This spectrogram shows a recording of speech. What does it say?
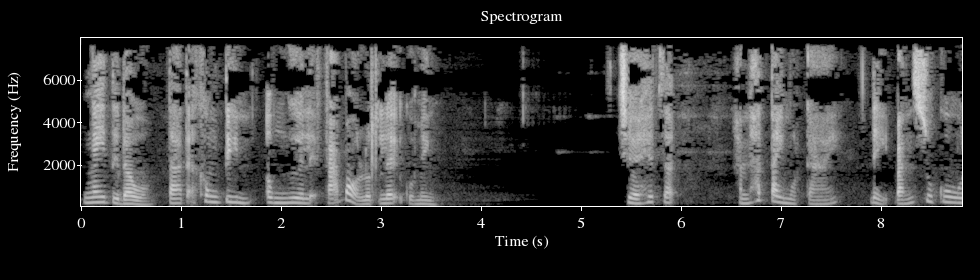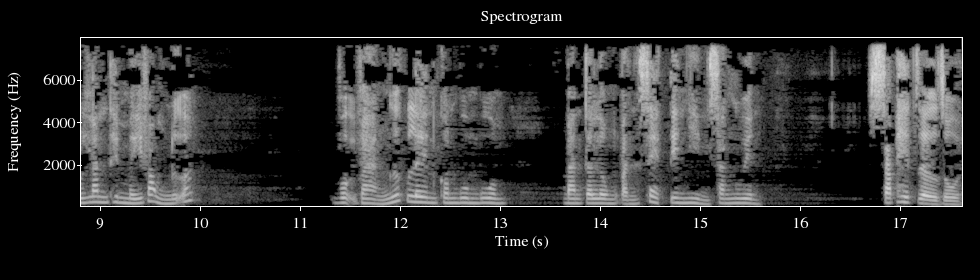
ngay từ đầu ta đã không tin ông ngươi lại phá bỏ luật lệ của mình. Chưa hết giận, hắn hất tay một cái, để bắn Suku lăn thêm mấy vòng nữa. Vội vàng ngước lên con buông buông, Pantalon bắn xẹt tiên nhìn sang Nguyên. Sắp hết giờ rồi.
